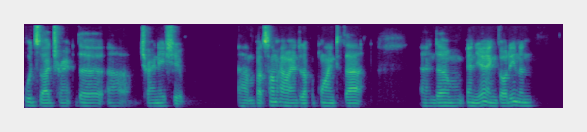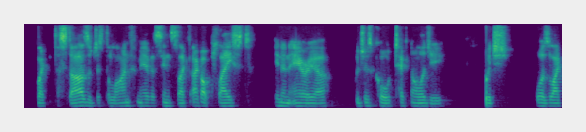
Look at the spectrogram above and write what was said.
Woodside tra- the uh, traineeship, um, but somehow I ended up applying to that, and um, and yeah, and got in, and like the stars have just aligned for me ever since. Like I got placed in an area which is called technology, which was like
